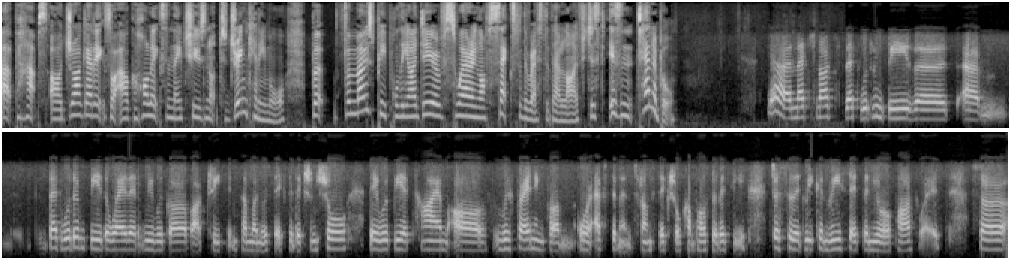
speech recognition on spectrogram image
uh, perhaps are drug addicts or alcoholics and they choose not to drink anymore, but for most people, the idea of swearing off sex for the rest of their life just isn't tenable. Yeah, and that's not that wouldn't be the um, that wouldn't be the way that we would go about treating someone with sex addiction. Sure, there would be a time of refraining from or abstinence from sexual compulsivity, just so that we can reset the neural pathways. So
